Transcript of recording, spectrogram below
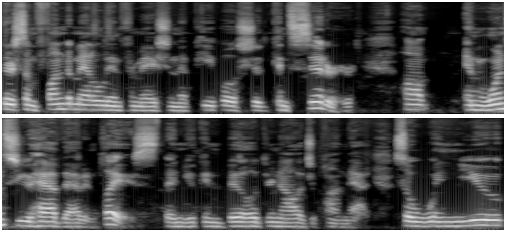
There's some fundamental information that people should consider. Um, and once you have that in place, then you can build your knowledge upon that. So when you,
